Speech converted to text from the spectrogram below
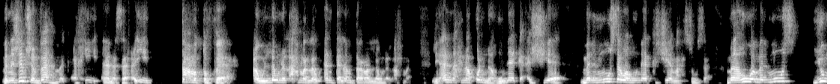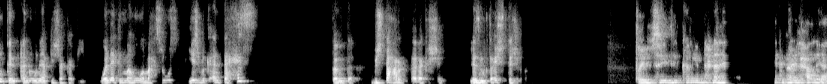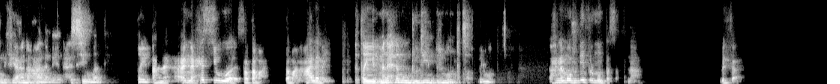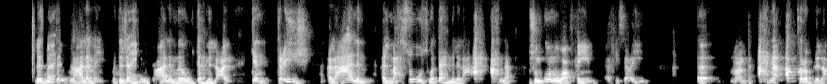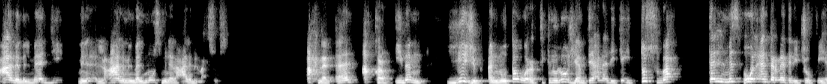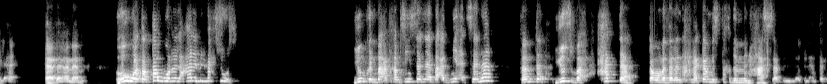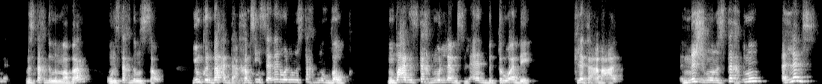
ما نجمش نفهمك أخي أنا سعيد طعم التفاح أو اللون الأحمر لو أنت لم ترى اللون الأحمر. لأن إحنا قلنا هناك أشياء ملموسة وهناك أشياء محسوسة. ما هو ملموس يمكن أن أناقشك فيه ولكن ما هو محسوس يجبك أن تحس. فهمت؟ باش تعرف هذاك الشيء. لازمك تعيش التجربة. طيب سيدي الكريم نحن هيك بهاي الحالة يعني في عنا عالمين حسي ومادي. طيب. إحنا عندنا حسي وطبعا طبعا عالمين. طيب ما نحن موجودين بالمنتصف بالمنتصف. إحنا موجودين في المنتصف نعم. بالفعل. لازم تعيش العالمين. ما تنجمش تعيش عالم وتهمل العالم. كان تعيش العالم المحسوس وتهمل الع... إحنا باش نكونوا واضحين أخي سعيد. آه معناتها إحنا أقرب للعالم المادي من العالم الملموس من العالم المحسوس. إحنا الآن أقرب اذا يجب أن نطور التكنولوجيا متاعنا لكي تصبح تلمس هو الانترنت اللي تشوف فيه الآن. هذا أمامك. هو تطور للعالم المحسوس. يمكن بعد خمسين سنة بعد مئة سنة فهمت؟ يصبح حتى تو مثلا إحنا كم نستخدم من بال- بالإنترنت؟ نستخدم النظر ونستخدم الصوت. يمكن بعد خمسين سنة نولي نستخدم الذوق من بعد نستخدم اللمس الآن بالتروا دي ثلاثة أبعاد. نجم نستخدمه اللمس.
